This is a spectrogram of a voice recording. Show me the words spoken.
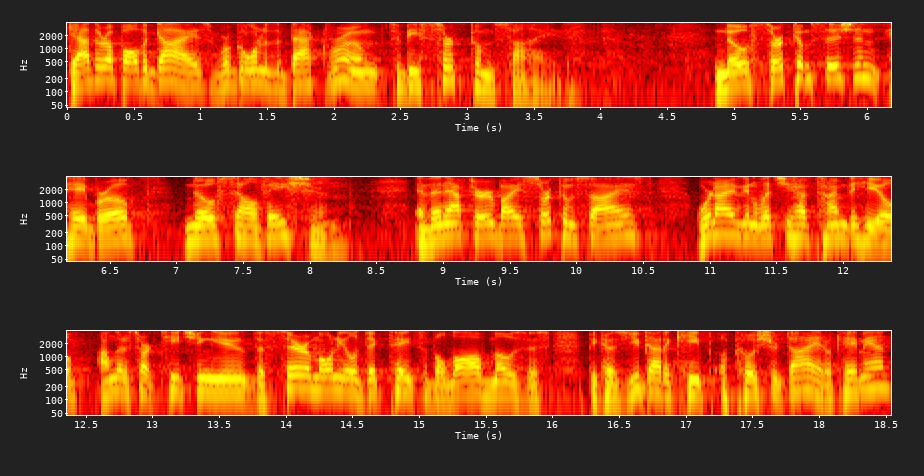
gather up all the guys. We're going to the back room to be circumcised. No circumcision, hey, bro, no salvation. And then, after everybody's circumcised, we're not even going to let you have time to heal. I'm going to start teaching you the ceremonial dictates of the law of Moses because you got to keep a kosher diet, okay, man?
